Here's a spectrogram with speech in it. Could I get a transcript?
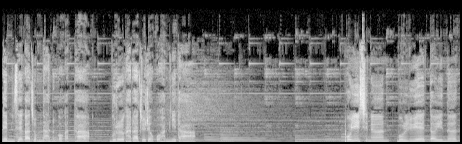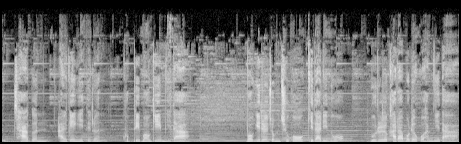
냄새가 좀 나는 것 같아 물을 갈아주려고 합니다. 보이시는 물 위에 떠 있는 작은 알갱이들은 구피 먹이입니다. 먹이를 좀 주고 기다린 후 물을 갈아보려고 합니다.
